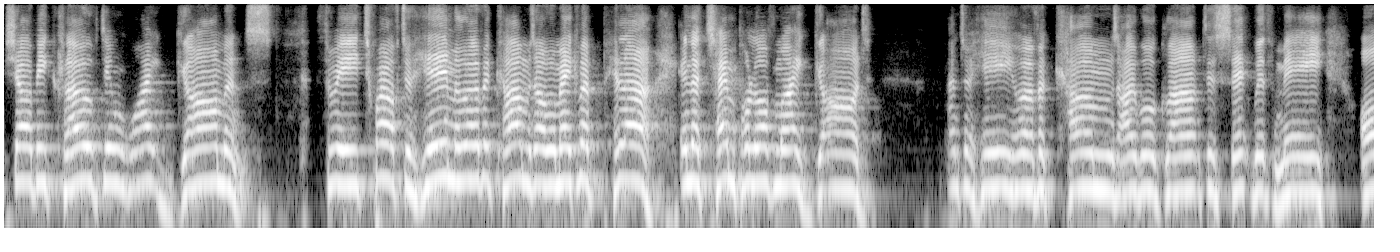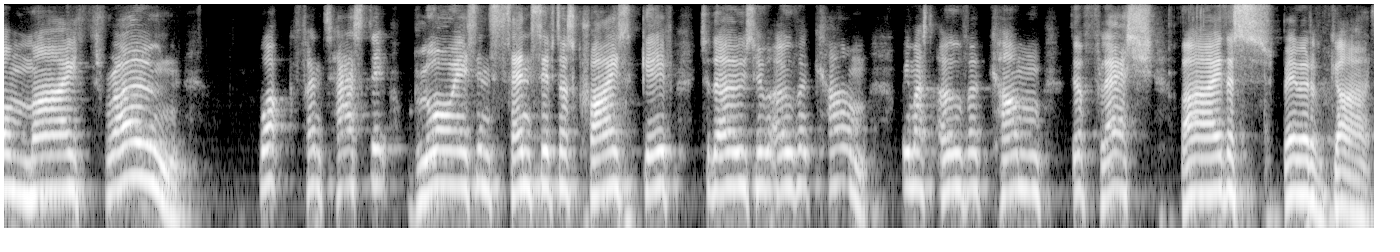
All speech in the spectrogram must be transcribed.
shall be clothed in white garments. 3:12 To him who overcomes I will make him a pillar in the temple of my God. And to he who overcomes I will grant to sit with me on my throne. What fantastic, glorious incentives does Christ give to those who overcome? We must overcome the flesh by the Spirit of God.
